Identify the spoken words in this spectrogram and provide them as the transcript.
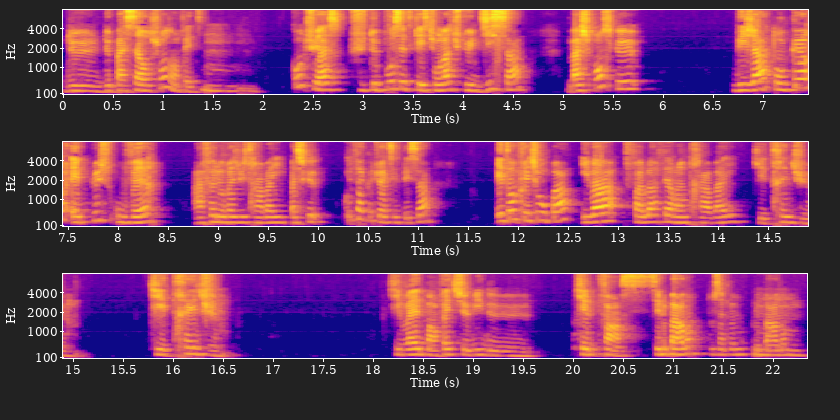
de, de passer à autre chose, en fait Hmm. quand tu as, tu te poses cette question-là, tu te dis ça, bah, je pense que déjà, ton cœur est plus ouvert à faire le reste du travail. Parce que, une fois que tu as accepté ça, étant chrétien ou pas, il va falloir faire un travail qui est très dur. Qui est très dur. Qui va être, bah, en fait, celui de, qui est, enfin, c'est le pardon, tout simplement, le pardon. Mm.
